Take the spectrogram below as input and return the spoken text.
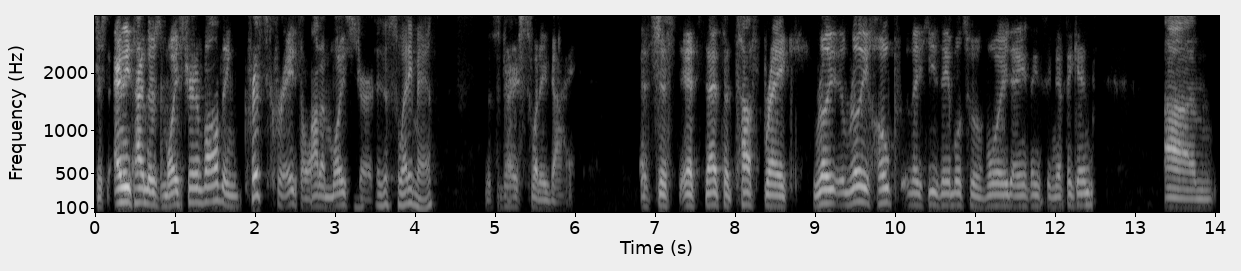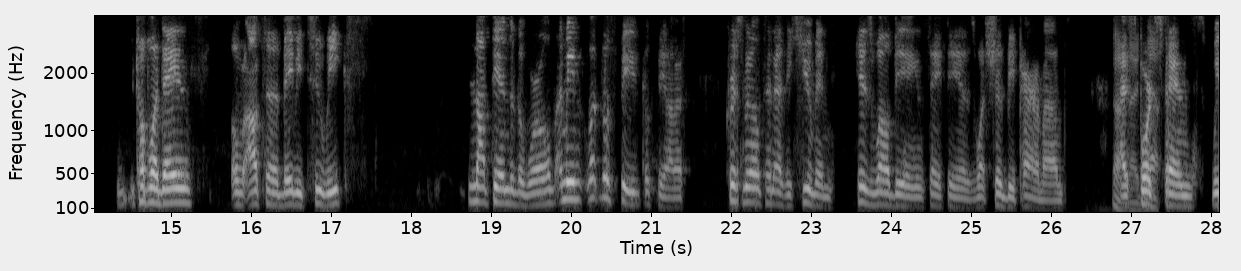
Just anytime there's moisture involved, and Khris creates a lot of moisture. He's a sweaty man. This a very sweaty guy. It's just it's that's a tough break. Really, really hope that he's able to avoid anything significant. Um, a couple of days over out to maybe two weeks. Not the end of the world. I mean, let, let's be let's be honest. Khris Middleton as a human, his well-being and safety is what should be paramount. Oh, as sports fans, we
